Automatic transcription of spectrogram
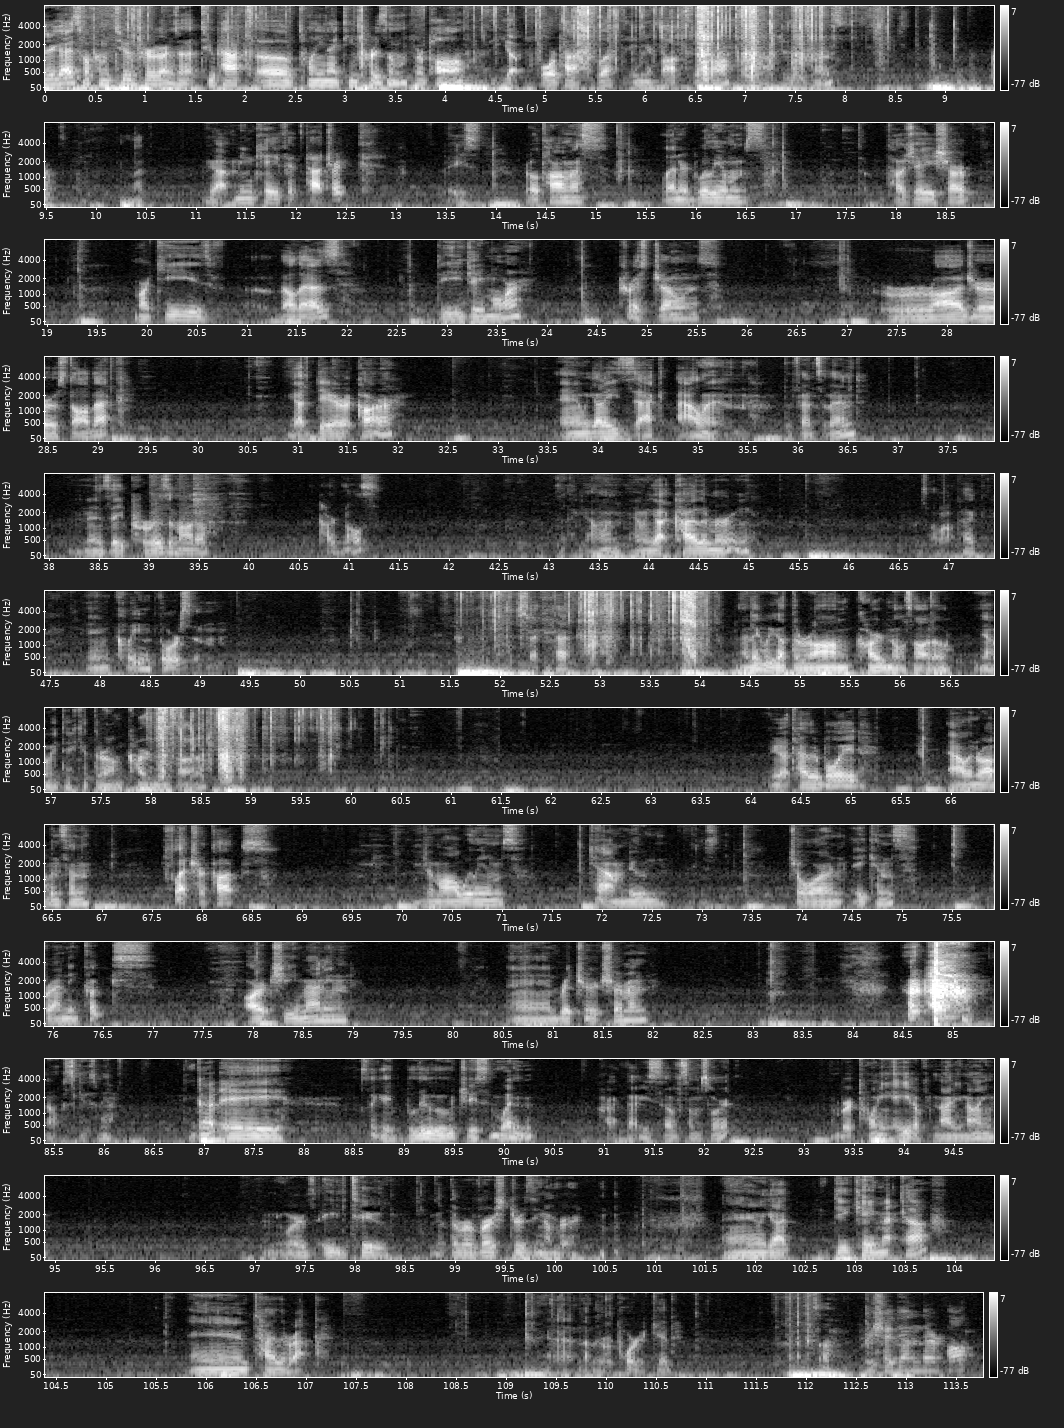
there, guys. Welcome to Imperial Gardens. We got two packs of 2019 Prizm for Paul. You got four packs left in your box there, Paul. After these ones. We got Minkah Fitzpatrick, base, Earl Thomas, Leonard Williams, Tajae Sharpe, Marquise Valdez, DJ Moore, Chris Jones, Roger Staubach. We got Derek Carr. And we got a Zach Allen, defensive end. And is a Prizm auto. Cardinals. Zach Allen. And we got Kyler Murray. First overall pick. And Clayton Thorson. Second pack. I think we got the wrong Cardinals auto. Yeah, we did get the wrong Cardinals auto. Got Tyler Boyd, Allen Robinson, Fletcher Cox, Jamaal Williams, Cam Newton, Jordan Akins, Brandin Cooks, Archie Manning, and Richard Sherman. oh, excuse me. Got a looks like a blue Jason Witten, cracked ice of some sort. Number 28 of 99. Where's 82? We got the reverse jersey number. and we got DK Metcalf and Taylor Rapp. Another reporter kid. So appreciate getting there, Paul.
